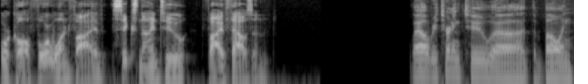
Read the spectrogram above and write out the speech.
or call 415 692 5000. Well, returning to uh, the Boeing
